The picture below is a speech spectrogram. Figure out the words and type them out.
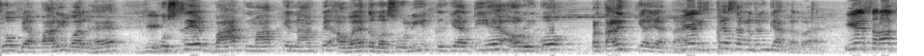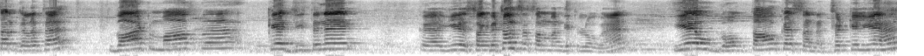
जो व्यापारी वर्ग है उससे बाट माप के नाम पे अवैध वसूली की जाती है और उनको प्रताड़ित किया जाता है। इस पे संगठन क्या कर रहा है? ये सरासर गलत है। बाट माप के जितने ये संगठन से संबंधित लोग हैं ये उपभोक्ताओं के संरक्षण के लिए हैं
